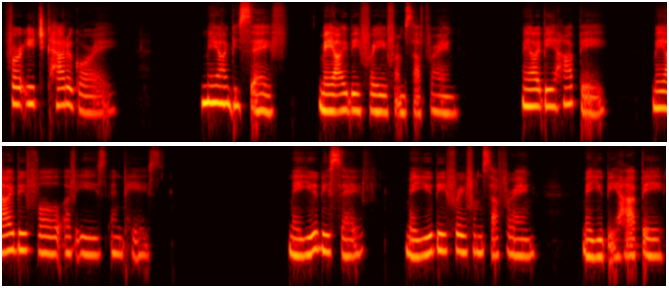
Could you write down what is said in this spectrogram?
for each category. May I be safe. May I be free from suffering. May I be happy. May I be full of ease and peace. May you be safe. May you be free from suffering. May you be happy.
